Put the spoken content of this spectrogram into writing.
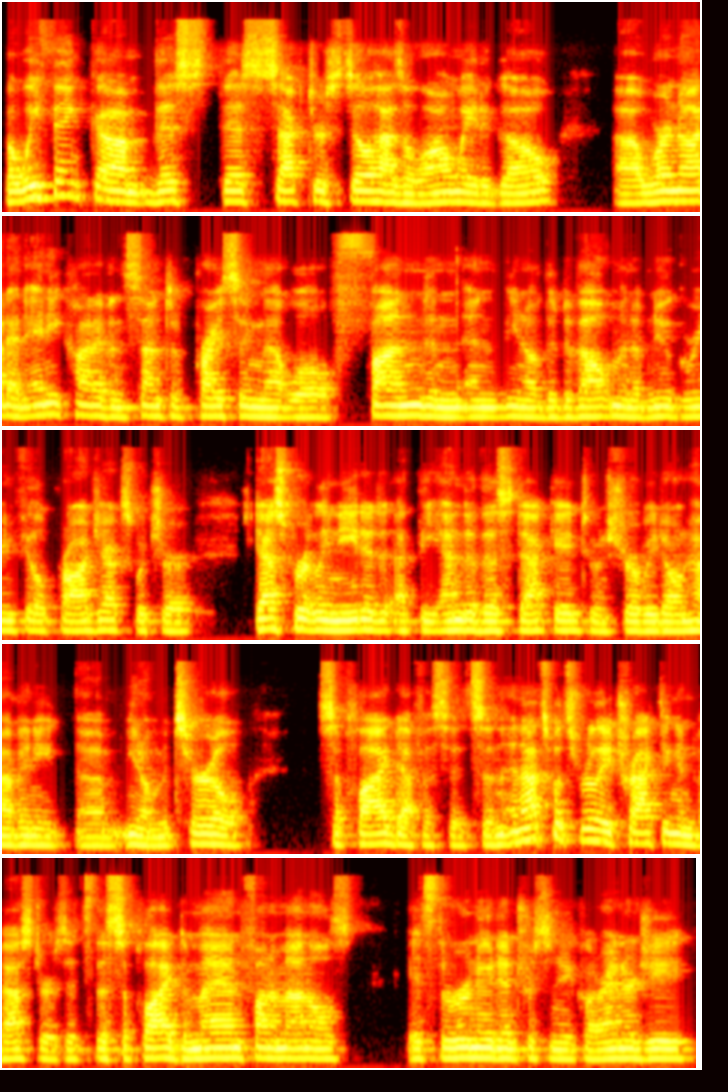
But we think um, this this sector still has a long way to go. Uh, we're not at any kind of incentive pricing that will fund and and you know the development of new greenfield projects, which are desperately needed at the end of this decade to ensure we don't have any um, you know material supply deficits. And and that's what's really attracting investors. It's the supply demand fundamentals. It's the renewed interest in nuclear energy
